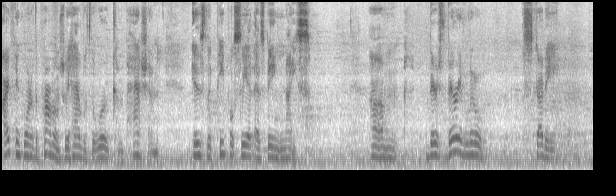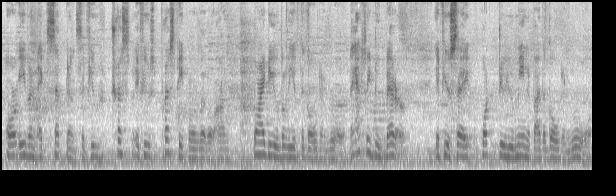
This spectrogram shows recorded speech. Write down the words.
I think one of the problems we have with the word compassion is that people see it as being nice. Um, there's very little study or even acceptance if you trust if you press people a little on why do you believe the golden rule? They actually do better if you say what do you mean by the golden rule?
